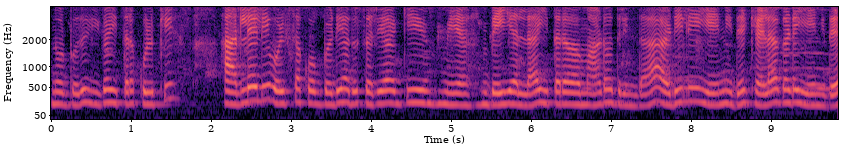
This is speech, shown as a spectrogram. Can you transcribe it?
ನೋಡ್ಬೋದು, ಈಗ ಈ ಥರ ಕುಲ್ಕಿ ಹರ್ಲೇಲಿ ಒಳ್ಸಕ್ಕೆ ಹೋಗಬೇಡಿ. ಅದು ಸರಿಯಾಗಿ ಬೇಯಲ್ಲ. ಈ ಥರ ಮಾಡೋದ್ರಿಂದ ಅಡಿಲಿ ಏನಿದೆ, ಕೆಳಗಡೆ ಏನಿದೆ,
